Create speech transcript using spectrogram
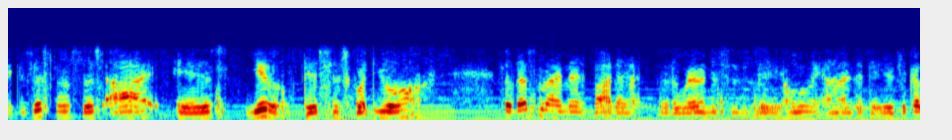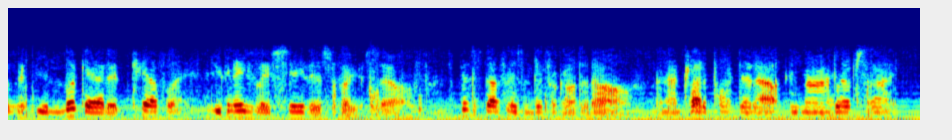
existence, this I, is you. This is what you are. So that's what I meant by that, that awareness is the only I that there is. Because if you look at it carefully, you can easily see this for yourself. This stuff isn't difficult at all. And I try to point that out in my website.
